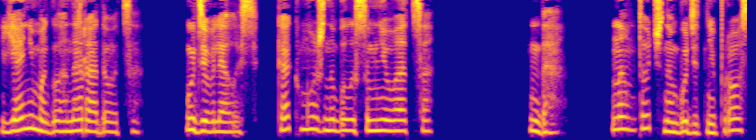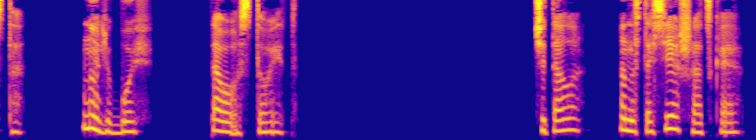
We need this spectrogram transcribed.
Я не могла нарадоваться. Удивлялась, как можно было сомневаться. Да, нам точно будет непросто, но любовь того стоит. Читала Анастасия Шацкая.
